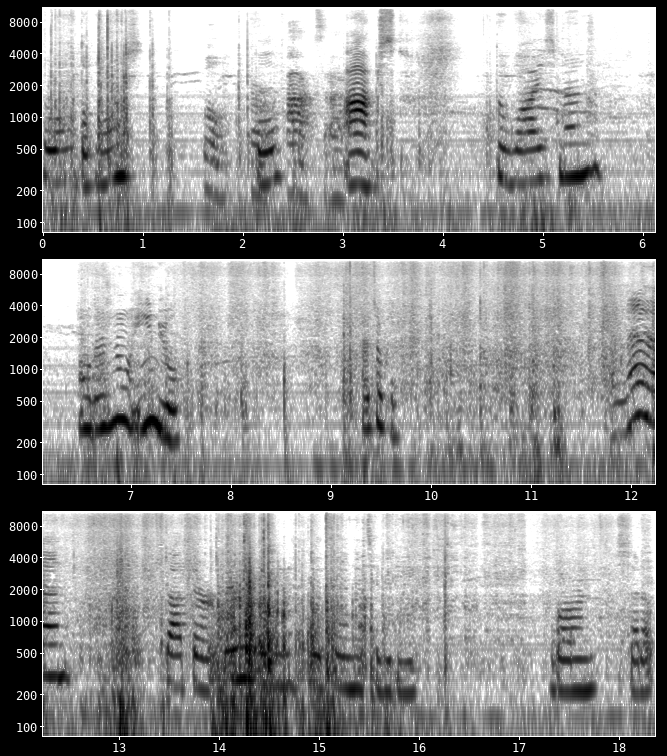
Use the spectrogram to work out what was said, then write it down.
The one with the horns. Bull. Bull? Ox. ox. Ox. The wise men. Oh, there's no angel. That's okay. And then got their very own little nativity barn set up.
